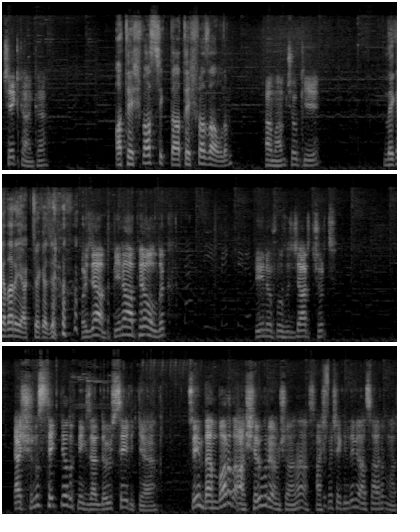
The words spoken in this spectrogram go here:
Çek kanka. Ateşbaz çıktı. Ateşbaz aldım. Tamam çok iyi. Ne kadar yakacak acaba? Hocam 1000 AP olduk. Bir nüfusu cart çurt. Ya şunu stekliyorduk ne güzel dövüşseydik ya. Hüseyin ben bu arada aşırı vuruyorum şu an ha. Saçma şekilde bir hasarım var.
